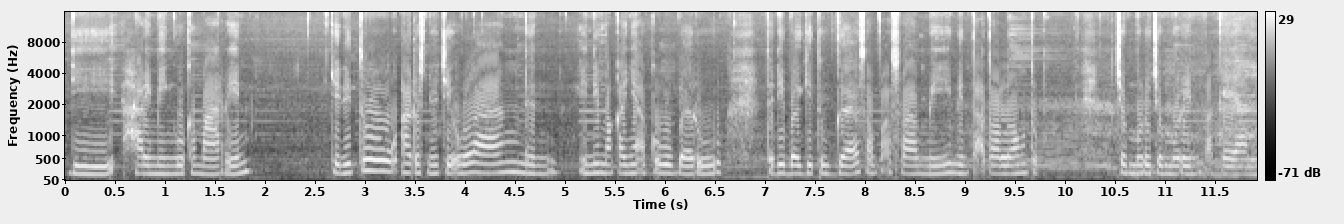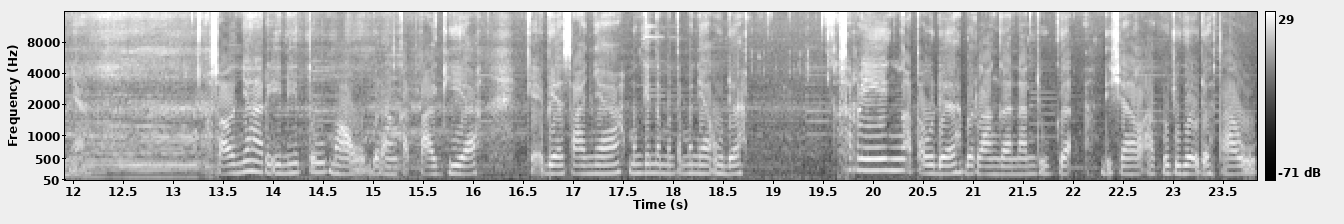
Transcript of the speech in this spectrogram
di hari minggu kemarin jadi tuh harus nyuci ulang dan ini makanya aku baru tadi bagi tugas sama pak suami minta tolong untuk jemur-jemurin pakaiannya. Soalnya hari ini tuh mau berangkat pagi ya kayak biasanya mungkin teman-teman yang udah sering atau udah berlangganan juga di channel aku juga udah tahu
